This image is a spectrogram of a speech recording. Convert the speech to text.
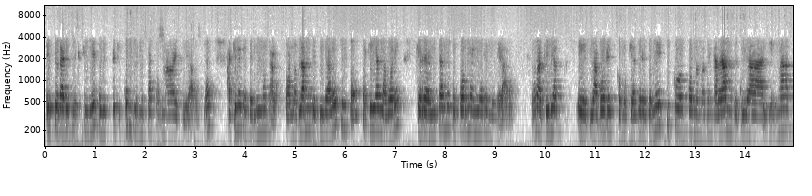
este horario flexible, pues es que cumplen esta jornada de cuidados. ¿no? ¿A qué nos referimos a, cuando hablamos de cuidados? Son todas aquellas labores que realizamos de forma no remunerada, ¿no? aquellas eh, labores como quehaceres domésticos, cuando nos encargamos de cuidar a alguien más.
